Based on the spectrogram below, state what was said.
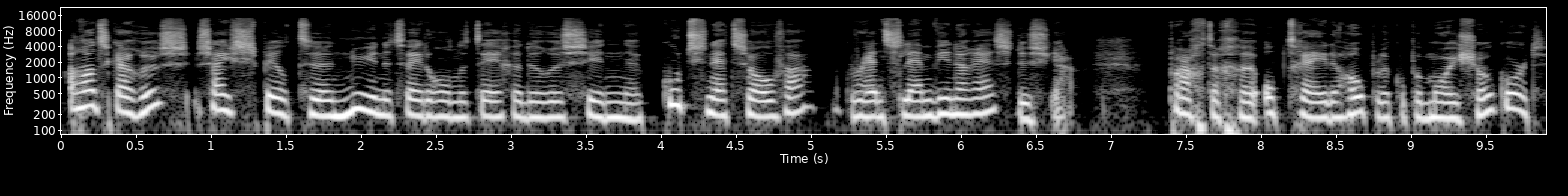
Aranska Rus, zij speelt uh, nu in de tweede ronde tegen de Russin uh, Kuznetsova. Grand Slam winnares, dus ja, prachtig uh, optreden, hopelijk op een mooie showcourt.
